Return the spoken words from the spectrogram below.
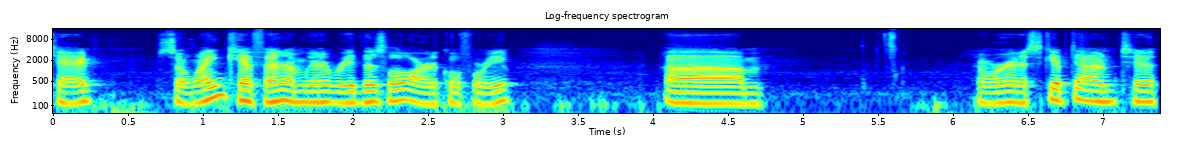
Okay, so Lane Kiffin, I'm going to read this little article for you. Um, and we're going to skip down to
